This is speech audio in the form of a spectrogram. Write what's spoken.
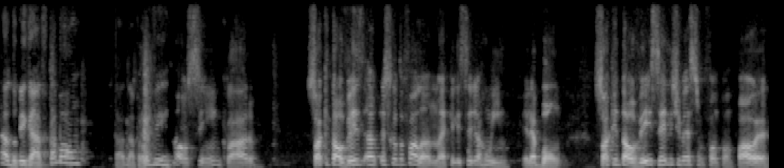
Ah, o do Bigato tá bom. Tá, dá pra ouvir. Não, sim, claro. Só que talvez, é isso que eu tô falando, não é que ele seja ruim, ele é bom. Só que talvez, se ele tivesse um Phantom Power,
